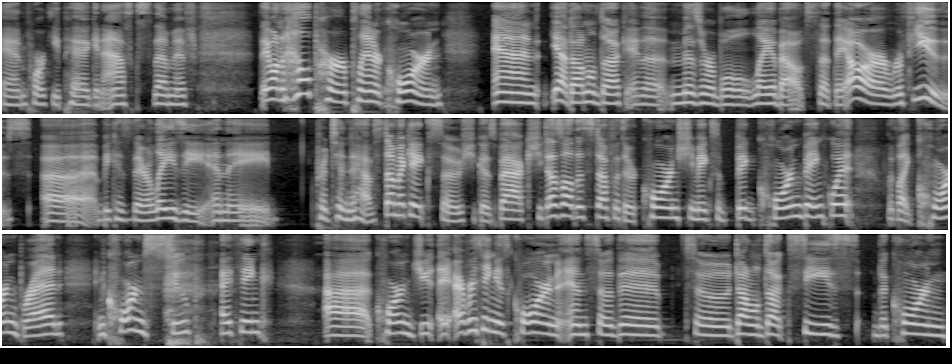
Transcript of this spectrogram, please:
and Porky Pig and asks them if they want to help her plant her corn. And yeah, Donald Duck and the miserable layabouts that they are refuse uh, because they're lazy and they pretend to have stomach aches. So she goes back. She does all this stuff with her corn. She makes a big corn banquet with like corn bread and corn soup, I think. Uh, corn juice. Everything is corn. And so the so Donald Duck sees the corn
